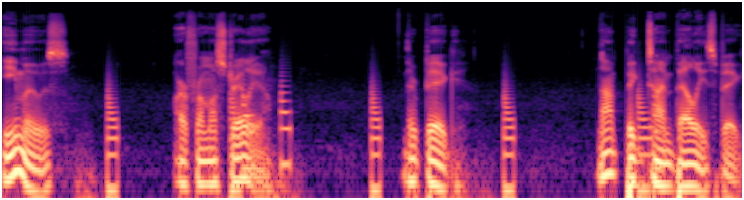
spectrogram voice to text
Emus are from Australia. They're big. Not big time bellies big,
